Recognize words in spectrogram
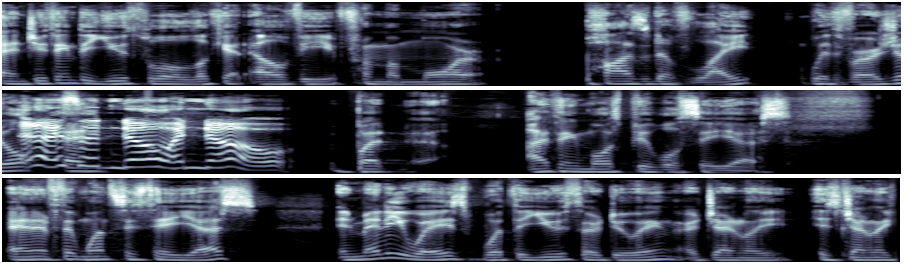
and do you think the youth will look at LV from a more positive light with Virgil? and I said no and no. but I think most people will say yes. And if they once they say yes, in many ways, what the youth are doing are generally is generally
